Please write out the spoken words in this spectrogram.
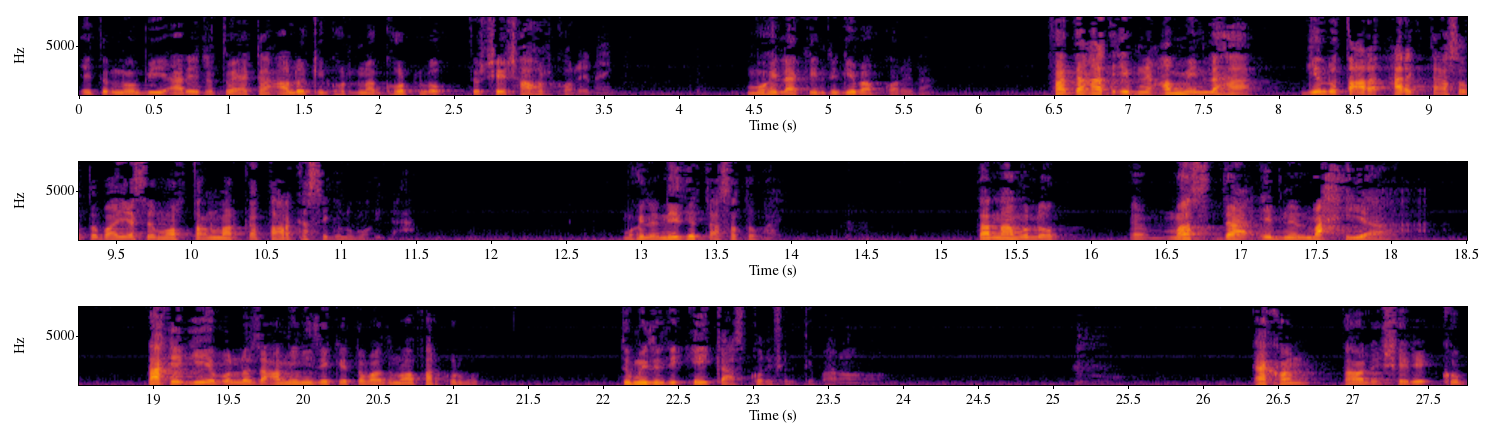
এই তো নবী, আর এটা তো একটা আলোকিক ঘটনা ঘটলো, তো সে সাহস করে নাই। মহিলা কিন্তু গিভ করে না। ফাদাত ইবনে আমিল্লাহা গেল তার আরেক চাষত ভাই, আছে মস্তান মার্কা, তার কাছে গেল মহিলা। মহিলা নিজের চাষাতো ভাই। তার নাম হলো মাসদা ইবনুল মাহিয়া। তাকে গিয়ে বলল যে, আমি নিজেকে তোমার জন্য অফার করব। তুমি যদি এই কাজ করে ফেলতে পারো। এখন তাহলে সে খুব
